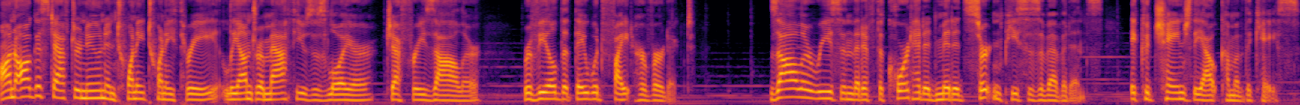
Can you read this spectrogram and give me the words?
On August afternoon in 2023, Leaundra Matthews' lawyer, Jeffrey Zahler, revealed that they would fight her verdict. Zahler reasoned that if the court had admitted certain pieces of evidence, it could change the outcome of the case.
